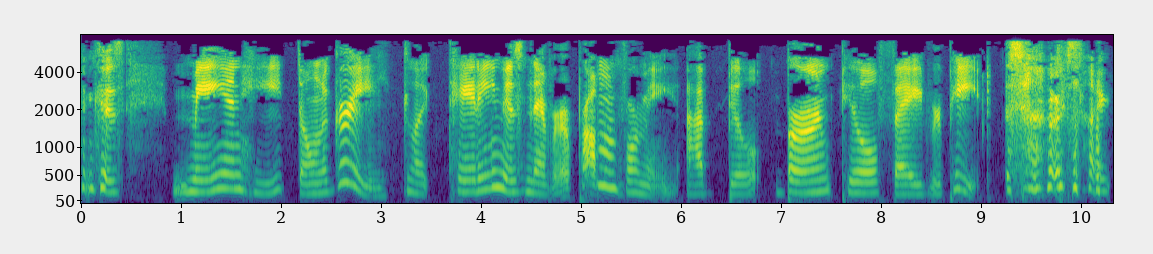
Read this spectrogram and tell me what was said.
Cause me and heat don't agree. Like, tanning is never a problem for me. I built, burn, peel, fade, repeat. So it's like,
